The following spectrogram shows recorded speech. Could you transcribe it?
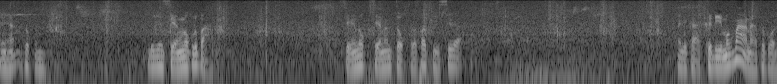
นี่ฮะทุกคนได้ยินเสียงนกหรือเปล่า เสียงนกเสียงน้ำตกแล้วก็ผีเสื้อบรรยากาศคือดีมากๆนะทุกคน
